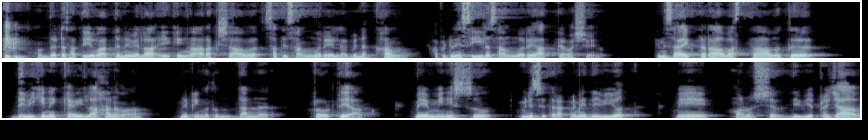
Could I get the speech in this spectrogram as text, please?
හොඳට සතිය වර්ධනය වෙලා ඒකෙන් ආරක්ෂාව සති සංවරය ලැබෙනකන් අපිට මේ සීල සංවරය අත්‍යවශ්‍ය වෙනවා. ඒ නිසා එක්තරා අවස්ථාවක දෙවි කෙනෙක් ඇවිල්ලා අහනවා මේ පිංගුතුන් දන්න ප්‍රවෘත්තියක් මේ මිනිස්සු මිනිස් විතරක් නෙමෙයි දෙවියොත් මේ මනුෂ්‍ය දිව්‍ය ප්‍රජාව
